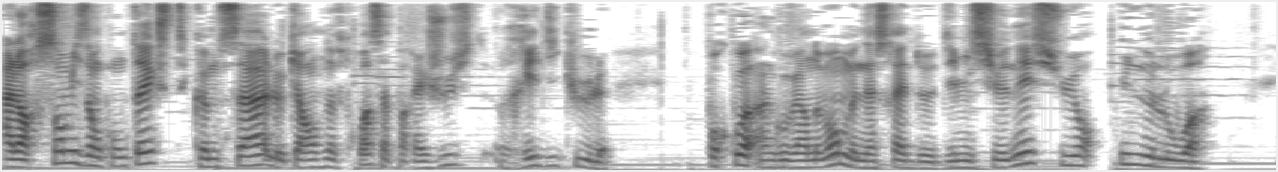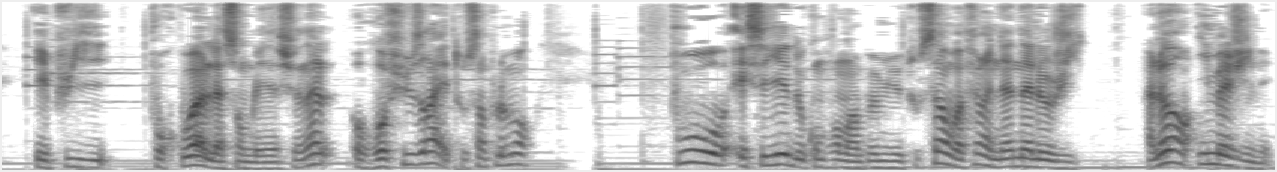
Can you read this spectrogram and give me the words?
Alors sans mise en contexte, comme ça, le 49.3 ça paraît juste ridicule. Pourquoi un gouvernement menacerait de démissionner sur une loi? Et puis, pourquoi l'Assemblée nationale refuserait, tout simplement? Pour essayer de comprendre un peu mieux tout ça, on va faire une analogie. Alors, imaginez.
